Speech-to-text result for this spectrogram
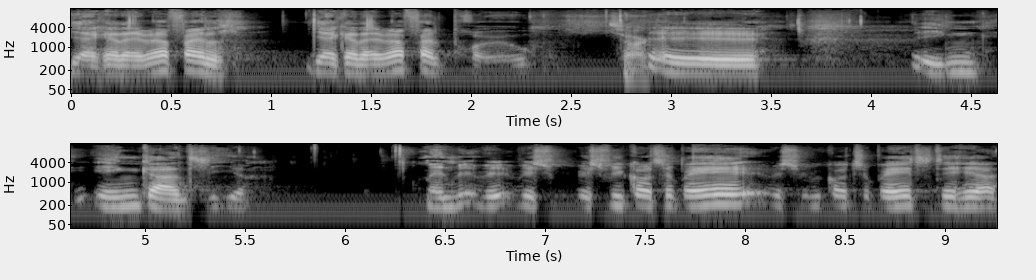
Jeg kan da i hvert fald, jeg kan da i hvert fald prøve. Tak. Øh, ingen, ingen garantier. Men hvis, hvis, vi går tilbage, hvis vi går tilbage til det her,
